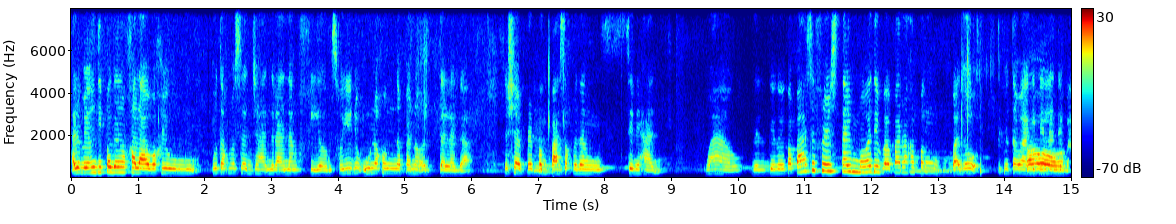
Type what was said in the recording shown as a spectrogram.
alam mo yun, hindi pa ganun kalawak yung utak mo sa genre ng film. So, yun yung una kong napanood talaga. So, syempre, Mm. pagpasok mo ng sinehan, wow, ganun, ka. Pa sa first time mo, di ba? Para ka pang bano. Ko tawagin nila, di ba?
